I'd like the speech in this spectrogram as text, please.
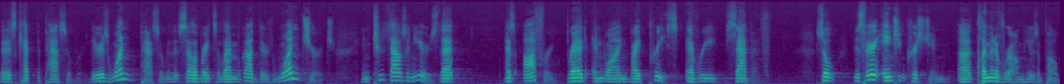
that has kept the Passover. There is one Passover that celebrates the Lamb of God. There's one church in 2,000 years that has offered bread and wine by priests every Sabbath. So this very ancient Christian, uh, Clement of Rome, he was a pope,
